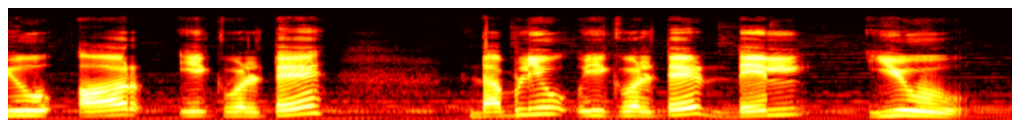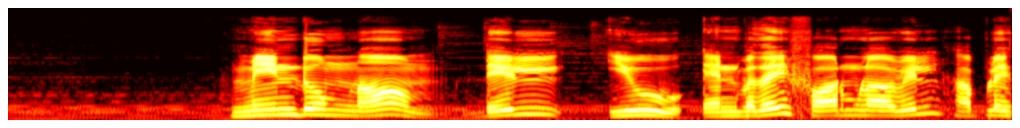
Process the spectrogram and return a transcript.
U R equal to W equal to del U மீண்டும் நாம் டெல் யூ என்பதை ஃபார்முலாவில் அப்ளை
